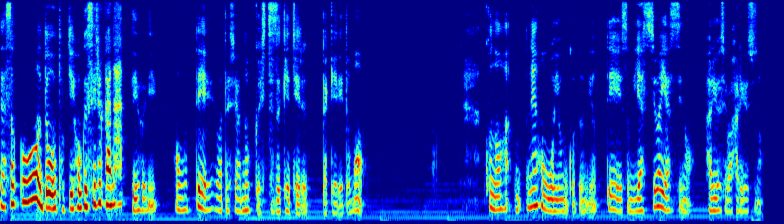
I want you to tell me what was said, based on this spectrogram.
でそこをどう解きほぐせるかなっていうふうに思って私はノックし続けてるんだけれども、このね、本を読むことによって、そのヤッシはヤッシの、春吉は春吉の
